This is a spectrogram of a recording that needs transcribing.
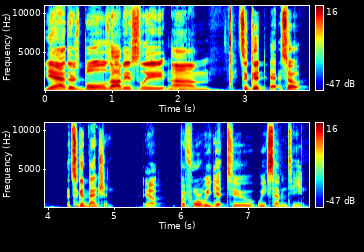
yeah, there's bowls obviously. Um It's a good uh, so it's a good mention yep. before we get to week 17.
